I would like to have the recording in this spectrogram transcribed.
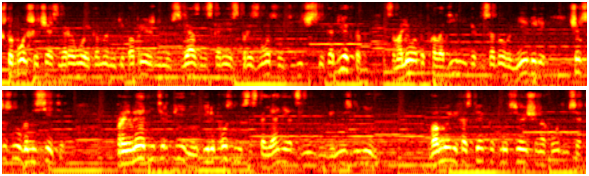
что большая часть мировой экономики по-прежнему связана скорее с производством физических объектов, самолетов, холодильников и садовой мебели, чем с услугами сети, проявляют нетерпение или просто не в состоянии оценить глубину изменений. Во многих аспектах мы все еще находимся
